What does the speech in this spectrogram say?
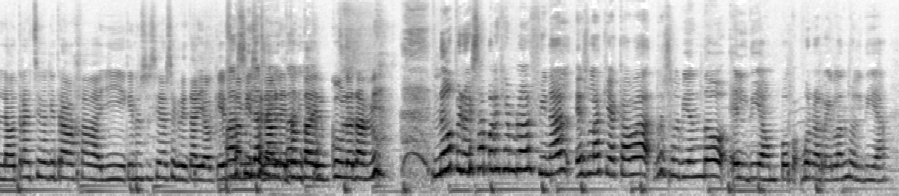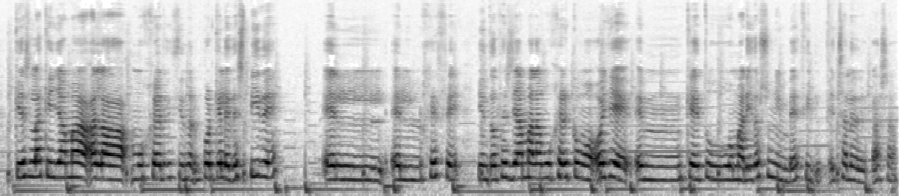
la otra chica que trabajaba allí, que no sé si era secretaria o que es Ah, una sí, miserable tonta del culo también. No, pero esa, por ejemplo, al final es la que acaba resolviendo el día un poco, bueno, arreglando el día, que es la que llama a la mujer diciendo, porque le despide el, el jefe, y entonces llama a la mujer como, oye, em, que tu marido es un imbécil, échale de casa.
